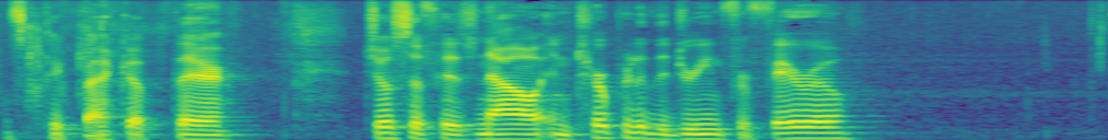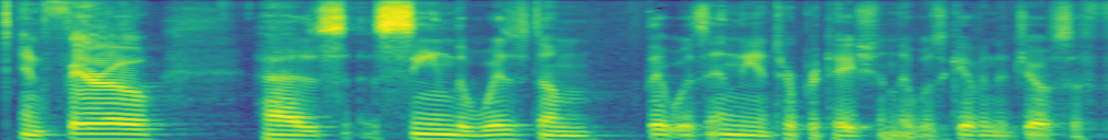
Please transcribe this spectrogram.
let's pick back up there. Joseph has now interpreted the dream for Pharaoh, and Pharaoh has seen the wisdom that was in the interpretation that was given to Joseph.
